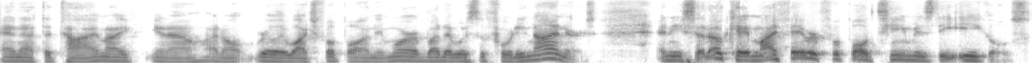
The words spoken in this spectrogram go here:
And at the time, I, you know, I don't really watch football anymore, but it was the 49ers. And he said, okay, my favorite football team is the Eagles.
